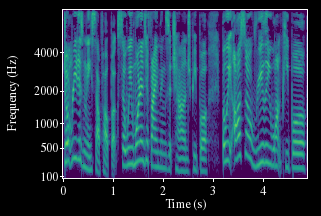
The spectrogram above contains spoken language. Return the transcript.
don't read as many self-help books. So we wanted to find things that challenge people, but we also really want people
